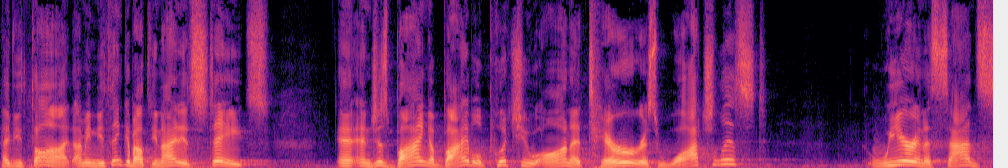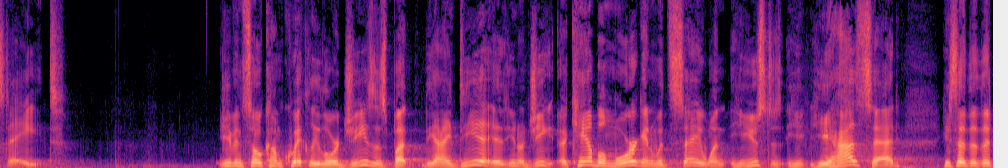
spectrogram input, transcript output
have you thought? I mean, you think about the United States, and, and just buying a Bible puts you on a terrorist watch list? We are in a sad state. Even so, come quickly, Lord Jesus. But the idea is, you know, G, uh, Campbell Morgan would say when he used to, he, he has said, he said that the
